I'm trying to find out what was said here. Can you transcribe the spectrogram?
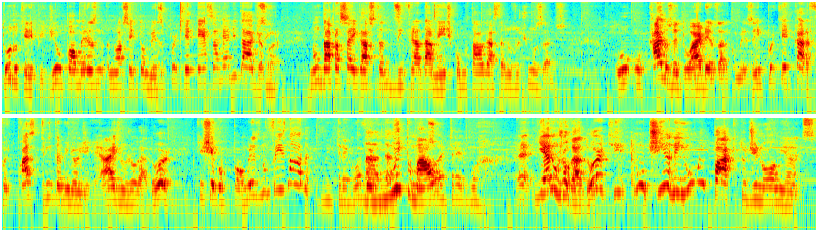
tudo que ele pediu, o Palmeiras não aceitou mesmo porque tem essa realidade Sim. agora. Não dá pra sair gastando desenfreadamente como tava gastando nos últimos anos. O, o Carlos Eduardo é usado como exemplo porque, cara, foi quase 30 milhões de reais num jogador que chegou pro Palmeiras e não fez nada. Não entregou Foi nada. muito mal. Só entregou. É, e era um jogador que não tinha nenhum impacto de nome antes.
